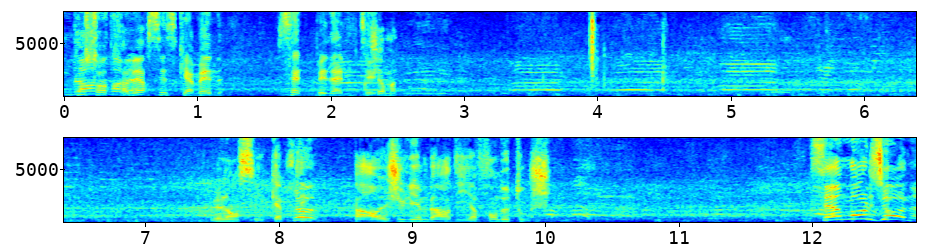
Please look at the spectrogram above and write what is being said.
qui pousse en travers, c'est ce qui amène cette pénalité. Le lancer, capté par euh, Julien Bardi, à fond de touche. C'est un mort jaune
